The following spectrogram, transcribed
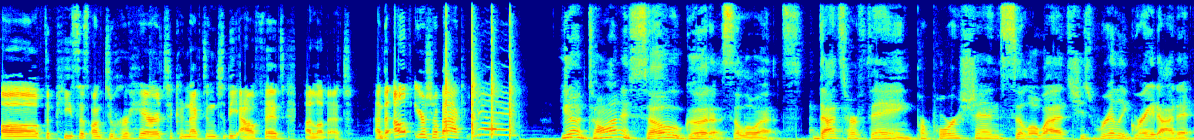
of the pieces onto her hair to connect into the outfit. I love it. And the elf ears are back. Yay! You know, Dawn is so good at silhouettes. That's her thing. Proportion, silhouettes, she's really great at it.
